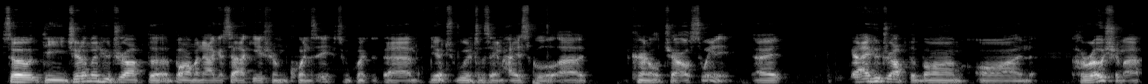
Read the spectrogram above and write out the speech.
So the gentleman who dropped the bomb on Nagasaki is from Quincy. Uh, we went to the same high school. Uh, Colonel Charles Sweeney. All right. The guy who dropped the bomb on Hiroshima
